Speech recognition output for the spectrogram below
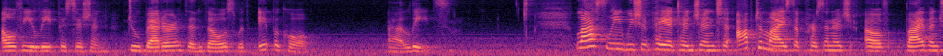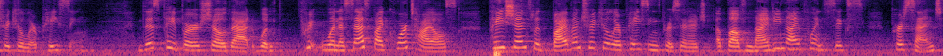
LV lead position do better than those with apical uh, leads. Lastly, we should pay attention to optimize the percentage of biventricular pacing. This paper showed that when, pre- when assessed by quartiles, patients with biventricular pacing percentage above 99.6%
